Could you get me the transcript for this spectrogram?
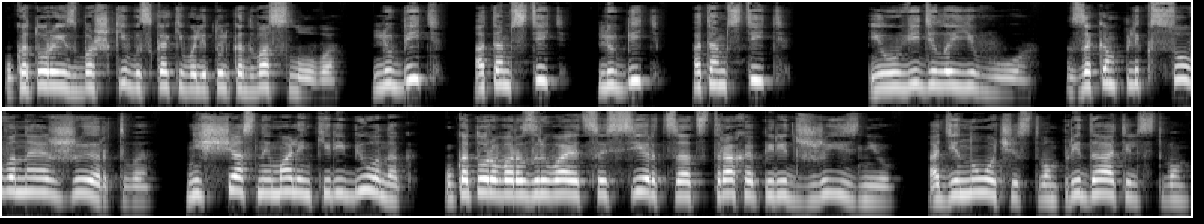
у которой из башки выскакивали только два слова «любить», «отомстить», «любить», «отомстить» и увидела его, закомплексованная жертва, несчастный маленький ребенок, у которого разрывается сердце от страха перед жизнью, одиночеством, предательством.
